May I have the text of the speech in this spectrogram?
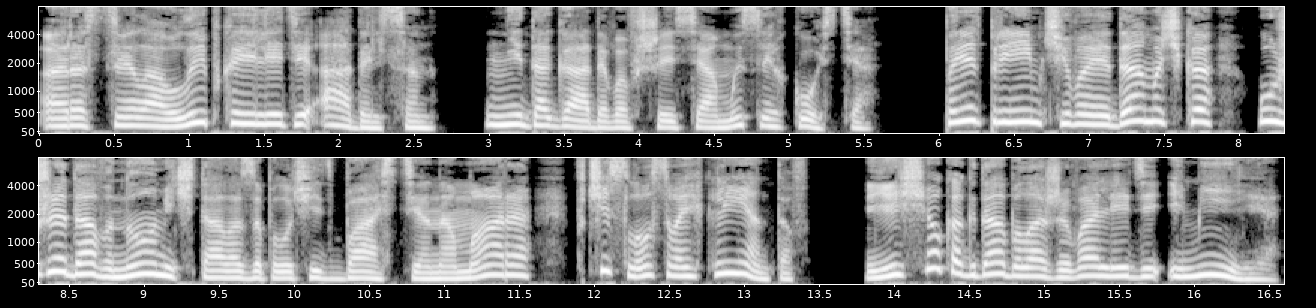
Расцвела улыбкой леди Адельсон, не догадывавшаяся о мыслях гостя. Предприимчивая дамочка уже давно мечтала заполучить Бастиана Мара в число своих клиентов еще когда была жива леди Эмилия,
